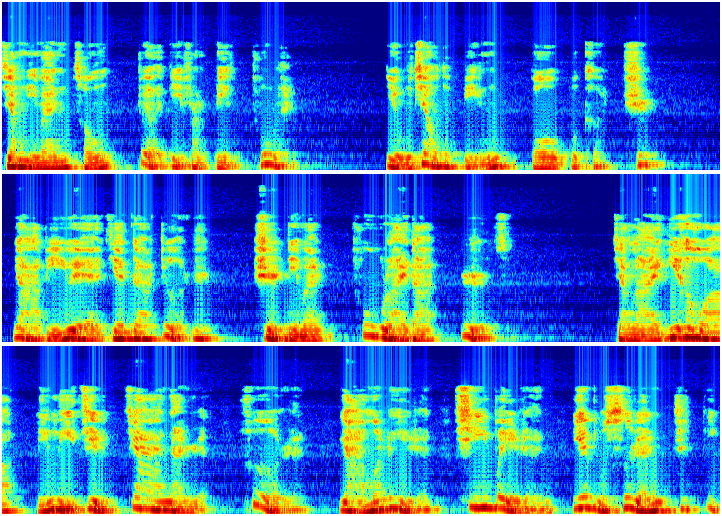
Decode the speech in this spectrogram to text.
将你们从这地方领出来。有酵的饼都不可吃。亚比月间的这日是你们出来的日子。将来耶和华领你进迦南人、赫人。”亚摩利人、西贝人、耶布斯人之地，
